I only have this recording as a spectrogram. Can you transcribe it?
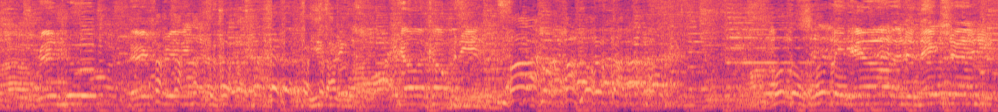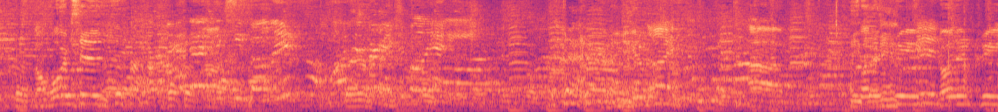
uh, Red Hoop, Bear Southern Creek, Northern Cree,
